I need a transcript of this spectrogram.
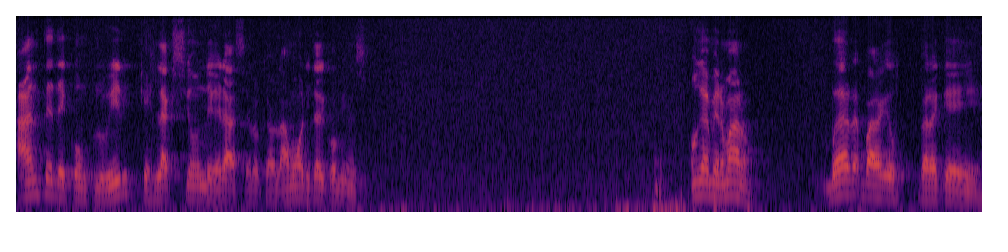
antes de concluir, que es la acción de gracia, lo que hablamos ahorita al comienzo. Oiga, mi hermano, voy a, para que, para que,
